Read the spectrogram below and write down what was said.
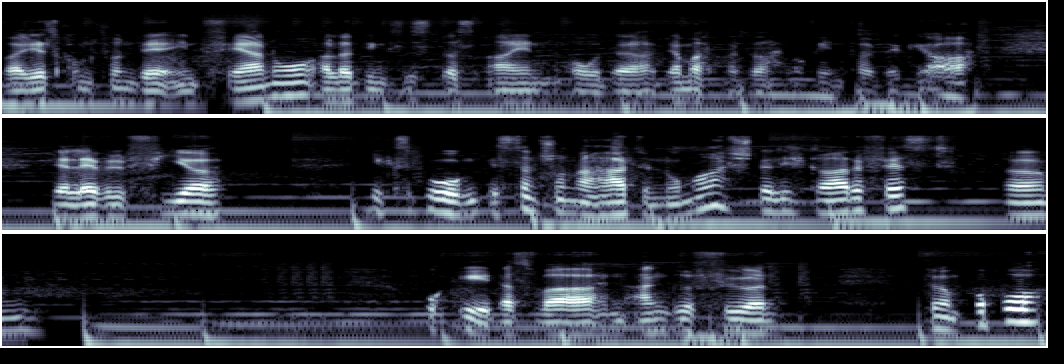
weil jetzt kommt schon der Inferno, allerdings ist das ein, oh, der, der macht man da auf jeden Fall weg. Ja, der Level 4 X-Bogen ist dann schon eine harte Nummer, stelle ich gerade fest. Ähm, okay, das war ein Angriff für, für ein Popo,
